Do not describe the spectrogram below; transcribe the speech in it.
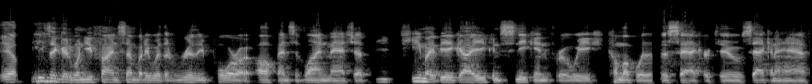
Yep. He's a good one. You find somebody with a really poor offensive line matchup. He might be a guy you can sneak in for a week, come up with a sack or two, sack and a half,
